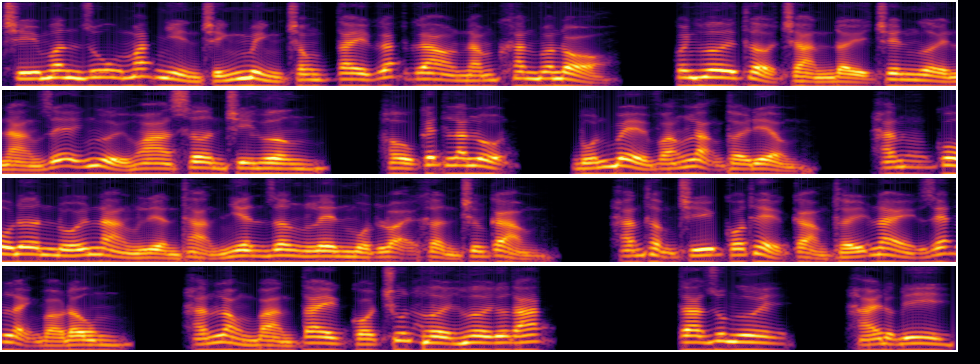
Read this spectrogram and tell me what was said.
Chí mân du mắt nhìn chính mình trong tay gắt gao nắm khăn vân đỏ, quanh hơi thở tràn đầy trên người nàng dễ ngửi hoa sơn chi hương, hầu kết lăn lộn, bốn bề vắng lặng thời điểm, hắn cô đơn đối nàng liền thản nhiên dâng lên một loại khẩn trương cảm, hắn thậm chí có thể cảm thấy này rét lạnh vào đông, hắn lòng bàn tay có chút hơi hơi ướt át. Ta giúp ngươi, hái được đi.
